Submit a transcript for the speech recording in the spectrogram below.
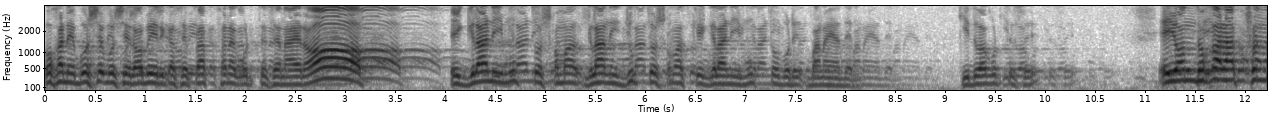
ওখানে বসে বসে রবের কাছে প্রার্থনা করতেছেন, আয় রব, এই গ্লানি মুক্ত সমাজ, গ্লানি যুক্ত সমাজকে গ্লানি মুক্ত বানায়া দেন। কি দোয়া করতেছে? এই অন্ধকার আচ্ছন্ন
